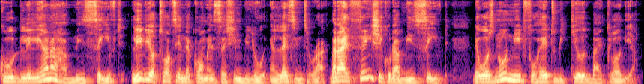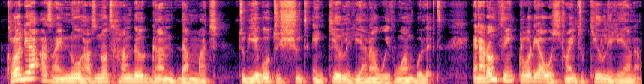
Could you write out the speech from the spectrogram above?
Could Liliana have been saved? Leave your thoughts in the comment section below and let's interact. But I think she could have been saved there was no need for her to be killed by Claudia. Claudia, as I know, has not handled gun that much to be able to shoot and kill Liliana with one bullet. And I don't think Claudia was trying to kill Liliana.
